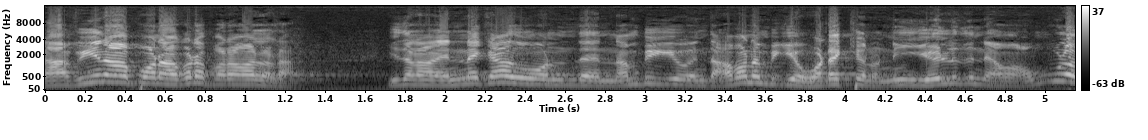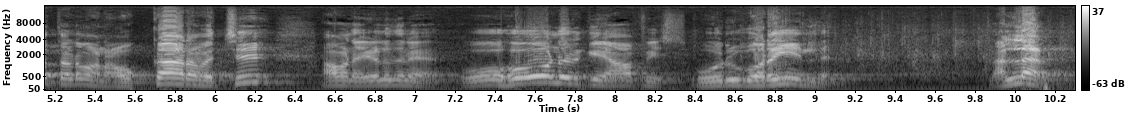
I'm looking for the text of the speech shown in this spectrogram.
நான் வீணாக போனால் கூட பரவாயில்லடா. இதை நான் என்னைக்காவது இந்த நம்பிக்கை இந்த அவநம்பிக்கையை உடைக்கணும். நீ எழுதுனேன் அவன் அவ்வளோ தடவை நான் உட்கார வச்சு அவனை எழுதுனேன். ஓஹோன்னு இருக்கு என் ஆஃபீஸ் ஒரு குறையும் இல்லை. நல்லா இருக்கு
